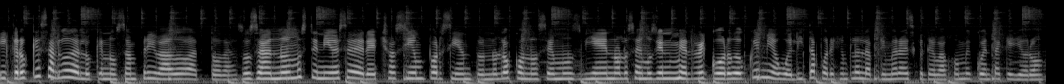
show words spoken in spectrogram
Y creo que es algo de lo que nos han privado a todas. O sea, no hemos tenido ese derecho a 100%, no lo conocemos bien, no lo sabemos bien. Me recordó que mi abuelita, por ejemplo, la primera vez que le bajó me cuenta que lloró.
